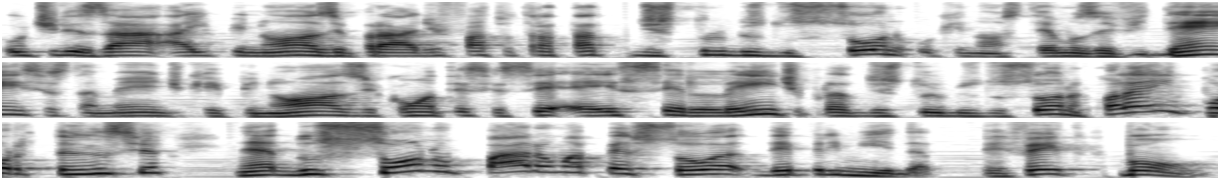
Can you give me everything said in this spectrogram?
utilizar a hipnose para, de fato, tratar distúrbios do sono, o que nós temos evidências também de que a hipnose com a TCC é excelente para distúrbios do sono. Qual é a importância, né, do sono para uma pessoa deprimida? Perfeito? Bom,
